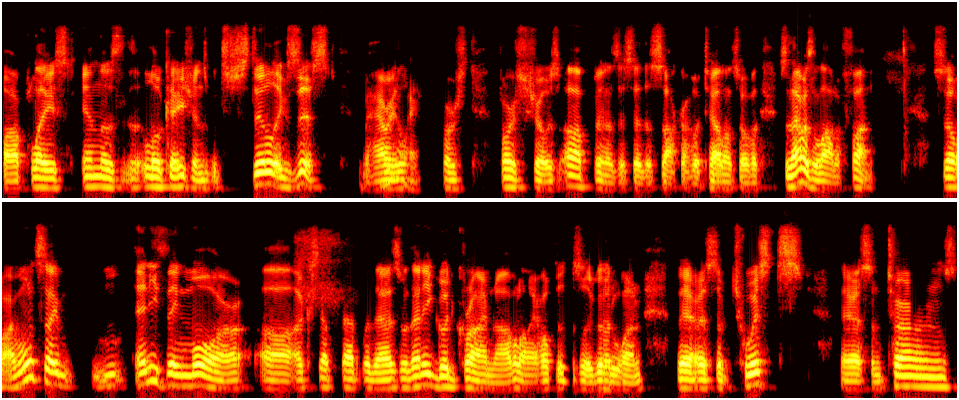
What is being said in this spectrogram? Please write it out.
are placed in those locations which still exist. Where Harry first first shows up, and as I said, the Sacher hotel and so forth. So that was a lot of fun. So I won't say anything more, uh, except that with as with any good crime novel, and I hope this is a good one, there are some twists, there are some turns,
